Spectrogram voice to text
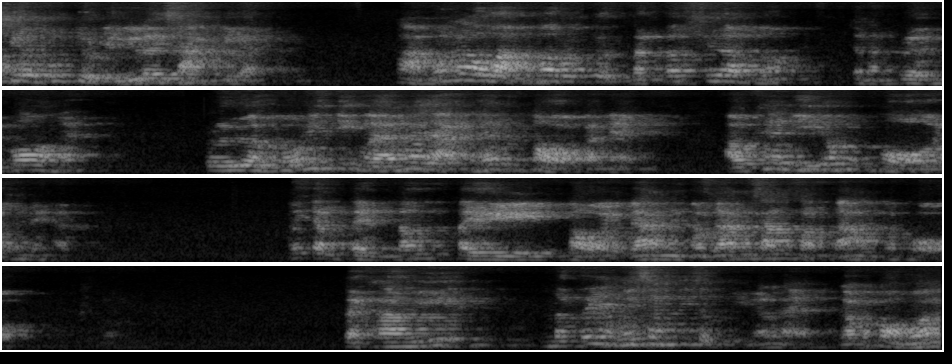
เชื่อมทุกจุดอย่างนี้เลยสามเหลี่ยมถามว่าถ้าเราวางท่อทุกจุดมันก็เชื่อมเนาะแต่มันเปลืองท่อไงเปลืองเพราะที่จริงแล้วถ้าอยากให้มันต่อกันเนี่ย เอาแค่นี้ก็พอใช่ไหมครับ ไม่จำเป็นต้องไปต่ออีกด้านหนึ่งเอาด้านสั้นสองด้านก็พอ แต่คราวนี้มันก็ยังไม่สั้นที่สุดอีกนั่นแหละ เราก็มองว่า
